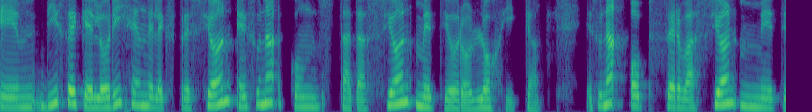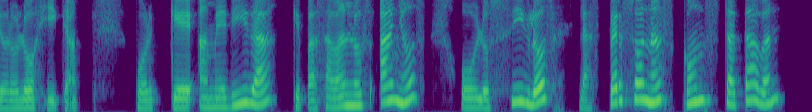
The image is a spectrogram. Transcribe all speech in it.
Em, dice que el origen de la expresión es una constatación meteorológica, es una observación meteorológica, porque a medida que pasaban los años o los siglos, las personas constataban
